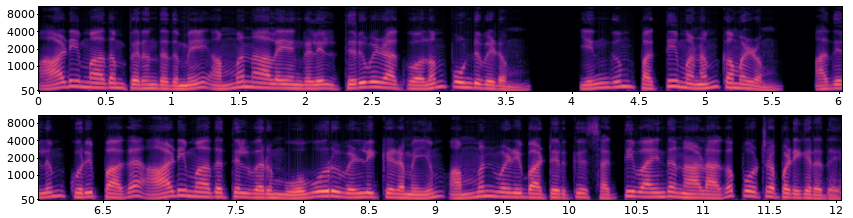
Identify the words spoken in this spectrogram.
ஆடி மாதம் பிறந்ததுமே அம்மன் ஆலயங்களில் திருவிழா கோலம் பூண்டுவிடும். எங்கும் பக்தி மனம் கமழும். அதிலும் குறிப்பாக ஆடி மாதத்தில் வரும் ஒவ்வொரு வெள்ளிக்கிழமையும் அம்மன் வழிபாட்டிற்கு சக்தி வாய்ந்த நாளாகப் போற்றப்படுகிறது.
